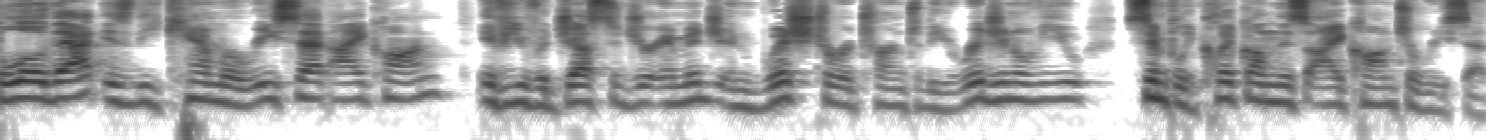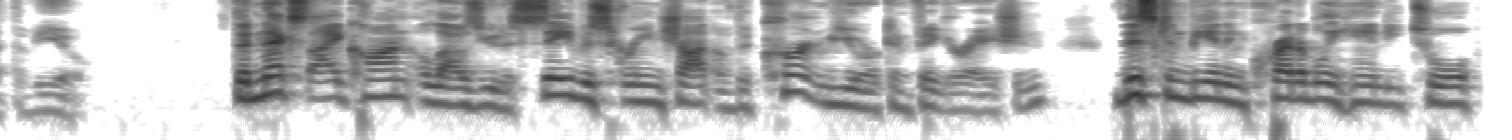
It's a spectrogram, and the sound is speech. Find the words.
Below that is the camera reset icon. If you've adjusted your image and wish to return to the original view, simply click on this icon to reset the view. The next icon allows you to save a screenshot of the current viewer configuration. This can be an incredibly handy tool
